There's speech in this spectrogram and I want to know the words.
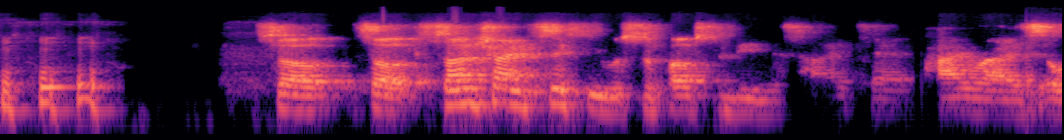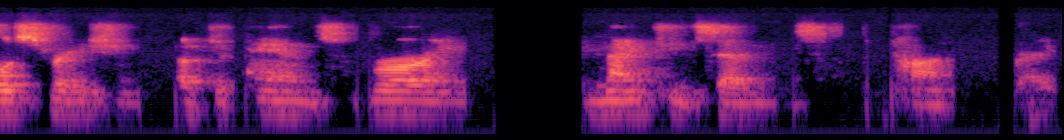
So, so Sunshine 60 was supposed to be this high tech, high rise illustration of Japan's roaring 1970s economy, right?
